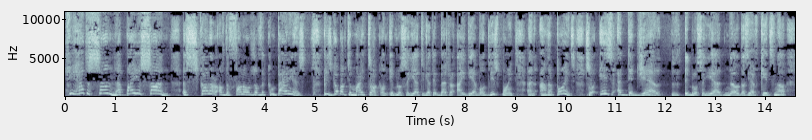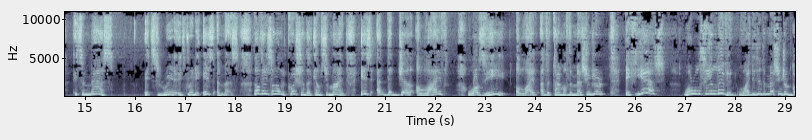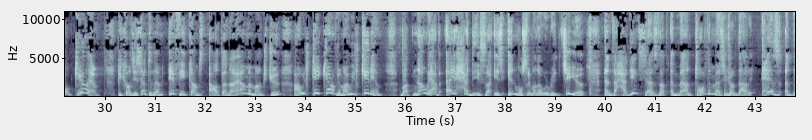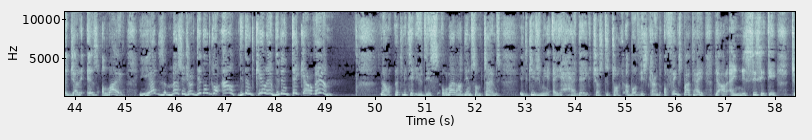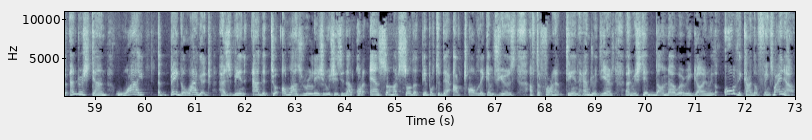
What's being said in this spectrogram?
he had a son, uh, a pious son, a scholar of the followers of the companions. Please go back to my talk on Ibn Sayyad to get a better idea about this point and other points. So is Ad-Dajjal Ibn Sayyad? No. Does he have kids? No. It's a mess. It's really, it really is a mess. Now there is another question that comes to mind. Is Ad-Dajjal alive? Was he alive at the time of the messenger? If yes, where was he living? Why didn't the messenger go kill him? Because he said to them, if he comes out and I am amongst you, I will take care of him, I will kill him. But now we have a hadith that is in Muslim and I will read to you. And the hadith says that a man told the messenger that is the Dajjal is alive. Yet the messenger didn't go out, didn't kill him, didn't take care of him. Now, let me tell you this. Wallah al sometimes it gives me a headache just to talk about this kind of things. But hey, they are a necessity to understand why a big luggage has been added to Allah's religion, which is in Al Quran, so much so that people today are totally confused after 1400 years and we still don't know where we're going with all the kind of things. But anyhow,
